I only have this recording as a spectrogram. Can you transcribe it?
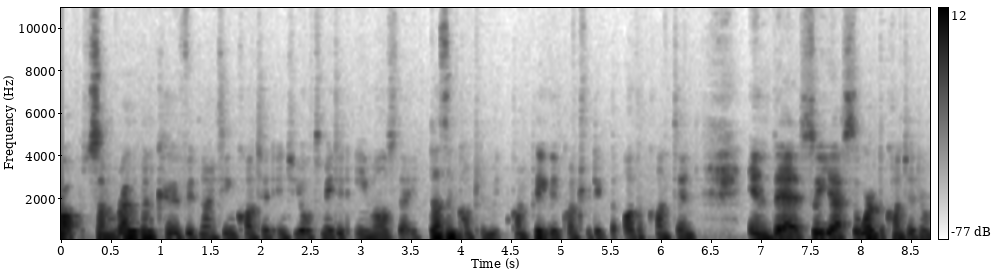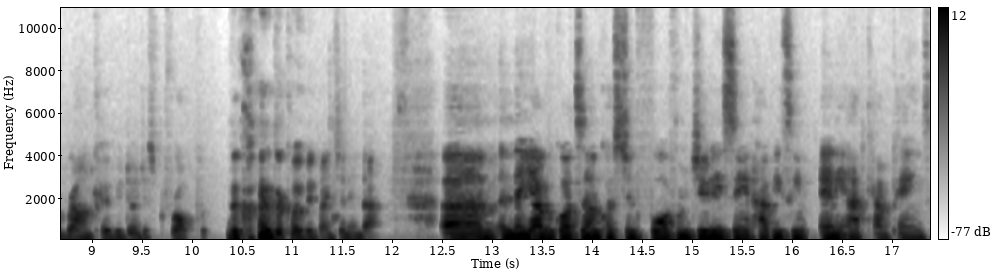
drop some relevant COVID 19 content into your automated emails that it doesn't compl- completely contradict the other content in there. So, yes, yeah, so work the content around COVID, don't just drop the, the COVID mention in that. Um, and then, yeah, we've got um, question four from Julie saying, Have you seen any ad campaigns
